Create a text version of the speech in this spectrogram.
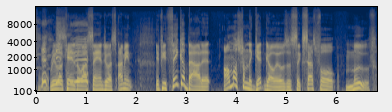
relocated to Los Angeles. I mean, if you think about it, almost from the get-go, it was a successful move,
